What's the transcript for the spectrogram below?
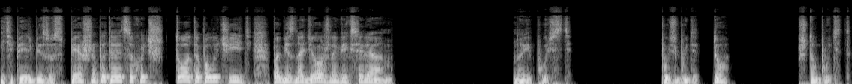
и теперь безуспешно пытается хоть что-то получить по безнадежным векселям. Ну и пусть. Пусть будет то, что будет.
